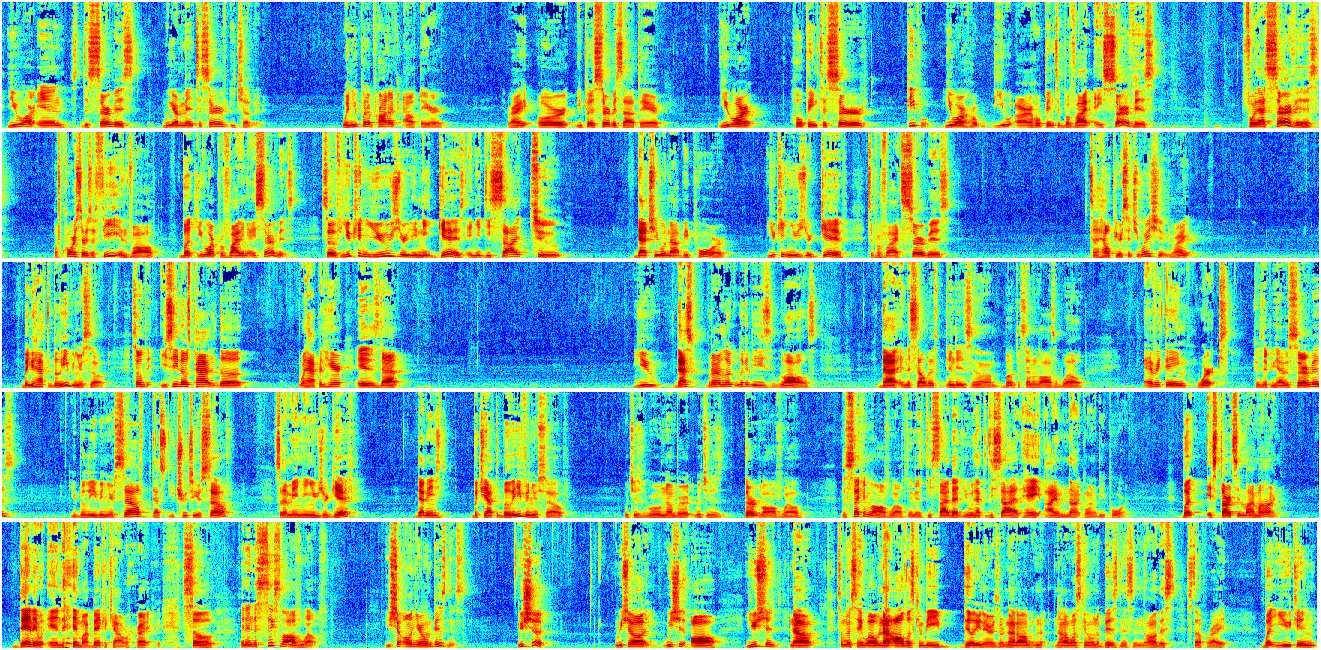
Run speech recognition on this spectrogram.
You are in the service. We are meant to serve each other. When you put a product out there, right? Or you put a service out there, you are hoping to serve people. You are ho- you are hoping to provide a service. For that service, of course, there's a fee involved, but you are providing a service. So if you can use your unique gifts and you decide to, that you will not be poor, you can use your gift to provide service to help your situation, right? But you have to believe in yourself. So the, you see those pat the what happened here is that you that's when I look look at these laws. that in the seven in this um, book, the Seven Laws of Wealth, everything works because if you have a service, you believe in yourself. That's you're true to yourself. So that means you use your gift. That means, but you have to believe in yourself, which is rule number, which is third law of wealth. The second law of wealth then is decide that you would have to decide, hey, I am not going to be poor. But it starts in my mind. Then it will end in my bank account, right? So, and then the sixth law of wealth, you should own your own business. You should. We should all, we should all, you should, now, someone say, well, not all of us can be billionaires or not all, not all of us can own a business and all this stuff, right? But you can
